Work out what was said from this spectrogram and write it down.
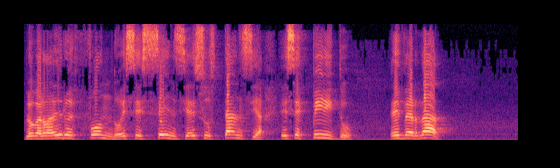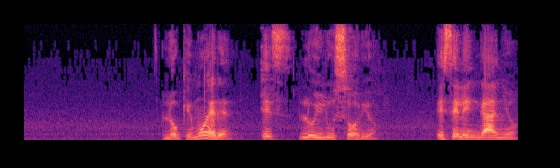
Lo verdadero es fondo, es esencia, es sustancia, es espíritu, es verdad. Lo que muere es lo ilusorio, es el engaño,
